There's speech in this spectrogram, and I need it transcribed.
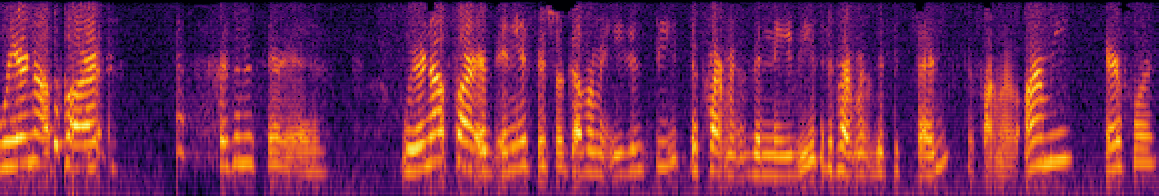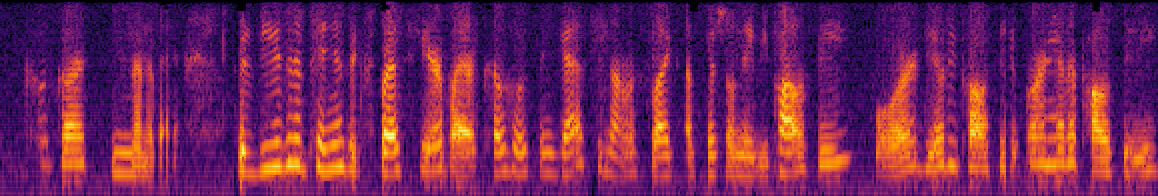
we are not part prison is serious. We are not part of any official government agency, Department of the Navy, the Department of the Defense, Department of Army, Air Force, Coast Guard, none of it. The views and opinions expressed here by our co-hosts and guests do not reflect official Navy policy or DoD policy or any other policy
